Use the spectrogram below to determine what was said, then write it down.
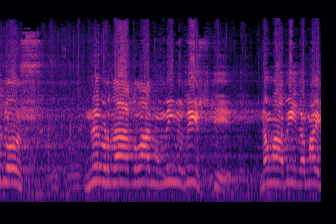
Obrigados. Na verdade, lá no Ninho disse que não há vida mais.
